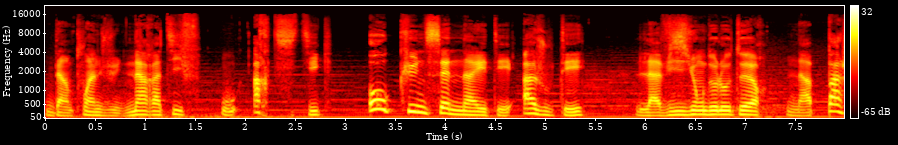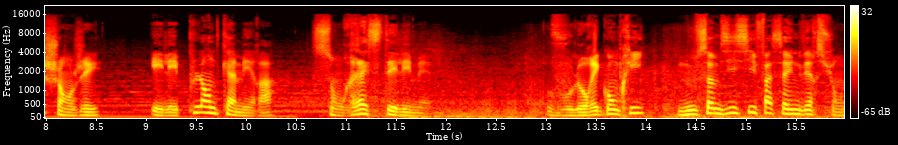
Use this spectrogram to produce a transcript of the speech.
D'un point de vue narratif ou artistique, aucune scène n'a été ajoutée, la vision de l'auteur n'a pas changé et les plans de caméra sont restés les mêmes. Vous l'aurez compris, nous sommes ici face à une version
